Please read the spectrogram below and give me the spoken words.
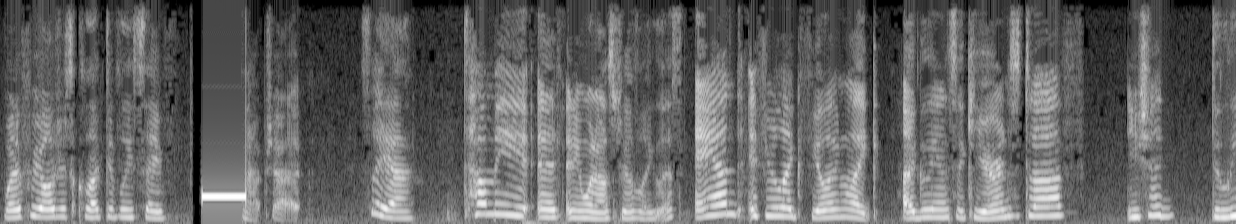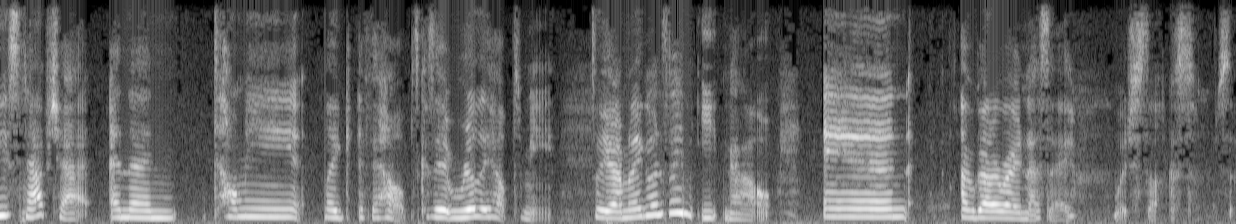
What if we all just collectively say Snapchat? So yeah, tell me if anyone else feels like this. And if you're like feeling like ugly and insecure and stuff, you should delete Snapchat and then tell me like if it helps because it really helped me. So yeah, I'm gonna go inside and eat now. And I've gotta write an essay, which sucks, so.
